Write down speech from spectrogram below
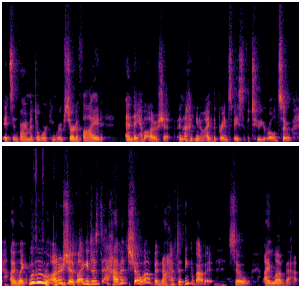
It's environmental working group certified and they have auto ship. And you know, I have the brain space of a two year old. So I'm like, woohoo, auto ship. I can just have it show up and not have to think about it. So I love that.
